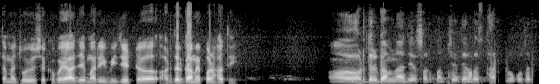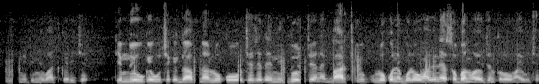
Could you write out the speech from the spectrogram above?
તમે જોયું છે કે ભાઈ આજે મારી વિઝિટ હળદર ગામે પણ હતી. હળદર ગામના જે સરપંચ છે ત્યારબાદ સ્થાનિક લોકો સાથે મેં વાત કરી છે. તેમનું એવું કેવું છે કે ગામના લોકો જે છે તે નિર્દોષ છે અને બહારથી લોકોને બોલાવવામાં આવીને આ સભાનું આયોજન કરવામાં આવ્યું છે.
